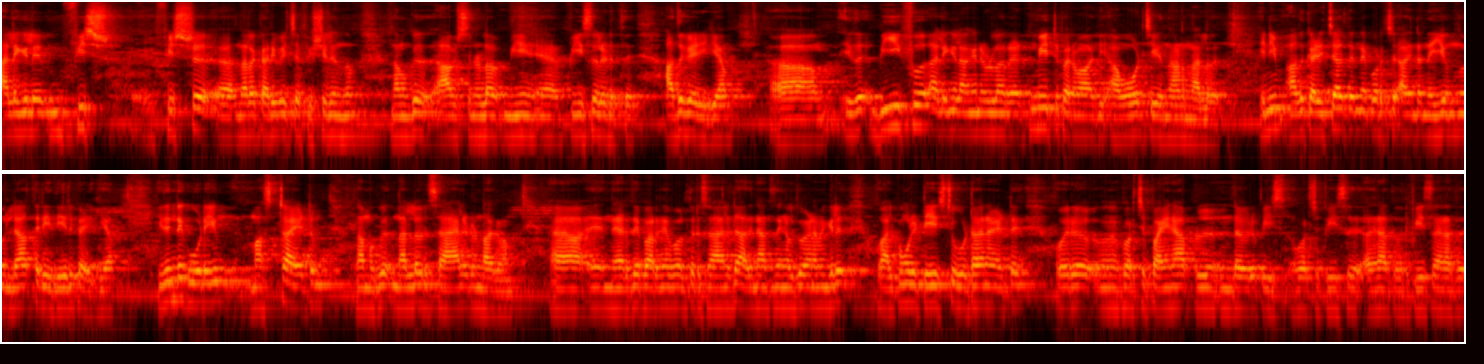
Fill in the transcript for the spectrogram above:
അല്ലെങ്കിൽ ഫിഷ് ഫിഷ് നല്ല കറി വെച്ച ഫിഷിൽ നിന്നും നമുക്ക് ആവശ്യത്തിനുള്ള മീ പീസുകളെടുത്ത് അത് കഴിക്കാം. ഇത് ബീഫ് അല്ലെങ്കിൽ അങ്ങനെയുള്ള റെഡ് മീറ്റ് പരമാവധി അവോയ്ഡ് ചെയ്യുന്നതാണ് നല്ലത്. ഇനിയും അത് കഴിച്ചാൽ തന്നെ കുറച്ച് അതിന്റെ നെയ്യൊന്നും ഇല്ലാത്ത രീതിയിൽ കഴിക്കുക. ഇതിന്റെ കൂടെയും മസ്റ്റായിട്ടും നമുക്ക് നല്ലൊരു സാലഡ് ഉണ്ടാക്കണം. നേരത്തെ പറഞ്ഞ പോലത്തെ ഒരു സാലഡ് അതിനകത്ത് നിങ്ങൾക്ക് വേണമെങ്കിൽ അല്പം കൂടി ടേസ്റ്റ് കൂട്ടാനായിട്ട് ഒരു കുറച്ച് പൈനാപ്പിളിന്റെ ഒരു പീസ് കുറച്ച് പീസ് അതിനകത്ത് ഒരു പീസ് അതിനകത്ത്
